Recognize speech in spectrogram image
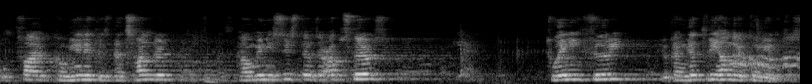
with five communities, that's 100. How many sisters are upstairs? 20, 30? You can get 300 communities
